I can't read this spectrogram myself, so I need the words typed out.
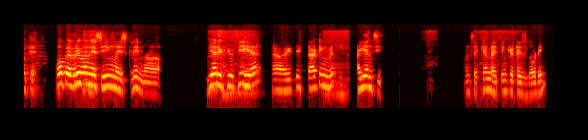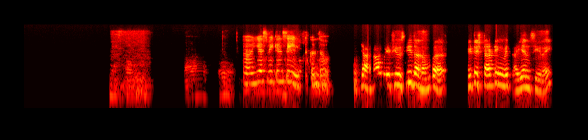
Okay, hope everyone is seeing my screen. Uh, here, if you see here, uh, it is starting with INC. One second, I think it is loading. Uh, yes, we can see it, Gandharv. Yeah, now if you see the number, it is starting with INC, right?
